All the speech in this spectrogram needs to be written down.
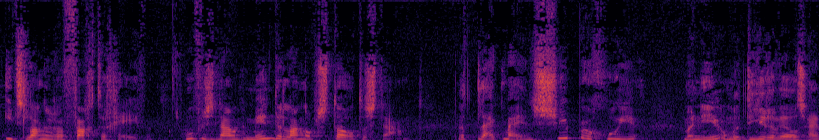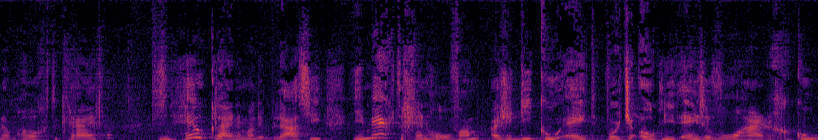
iets langere vacht te geven. Hoeven ze namelijk minder lang op stal te staan. Dat lijkt mij een super goede manier om het dierenwelzijn omhoog te krijgen. Het is een heel kleine manipulatie. Je merkt er geen hol van. Als je die koe eet, word je ook niet eens een volharige koe.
